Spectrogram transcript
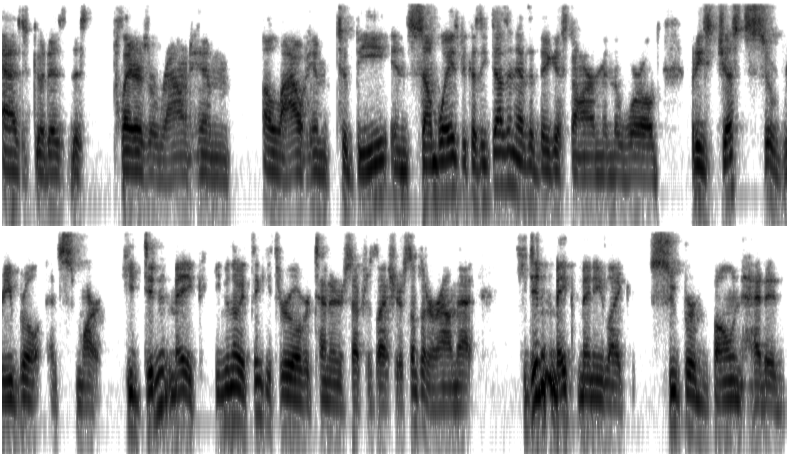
as good as the players around him allow him to be in some ways because he doesn't have the biggest arm in the world, but he's just cerebral and smart. He didn't make, even though I think he threw over 10 interceptions last year, something around that, he didn't make many like super boneheaded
